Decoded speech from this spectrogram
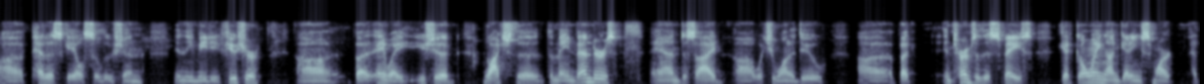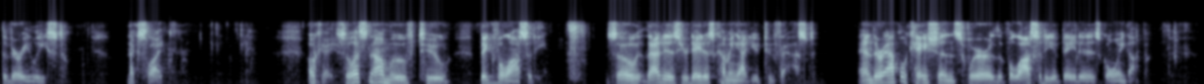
uh, petascale solution in the immediate future. Uh, but anyway, you should watch the, the main vendors and decide uh, what you want to do. Uh, but in terms of this space, get going on getting smart at the very least. Next slide. Okay, so let's now move to big velocity. So that is your data is coming at you too fast. And there are applications where the velocity of data is going up.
